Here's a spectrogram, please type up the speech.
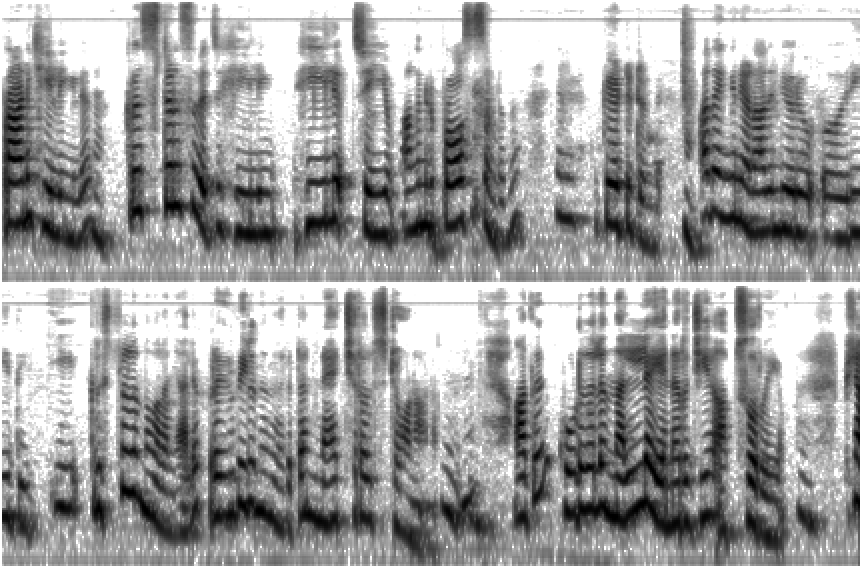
പ്രാണിക് ഹീലിംഗിൽ ക്രിസ്റ്റൽസ് വെച്ച് ഹീലിംഗ് ഹീൽ ചെയ്യും. അങ്ങനെ ഒരു പ്രോസസ്സ് ഉണ്ടെന്ന് കേട്ടിട്ടുണ്ട്. അതെങ്ങനെയാണ് അതിന്റെ ഒരു രീതി? ഈ ക്രിസ്റ്റൽ എന്ന് പറഞ്ഞാൽ പ്രകൃതിയിൽ നിന്ന് കിട്ടാൻ നാച്ചുറൽ സ്റ്റോൺ ആണ്. അത് കൂടുതലും നല്ല എനർജിയെ അബ്സോർവ് ചെയ്യും. പക്ഷെ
